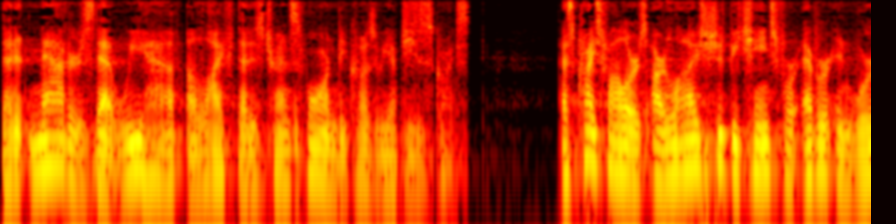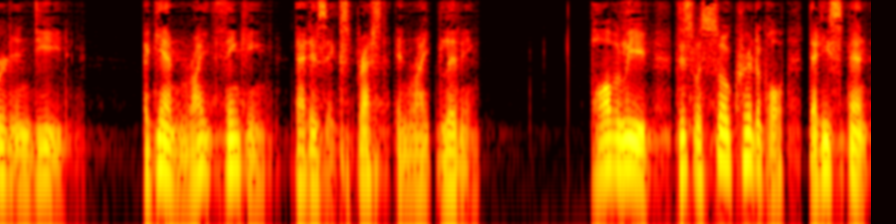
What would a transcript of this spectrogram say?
that it matters that we have a life that is transformed because we have Jesus Christ. As Christ followers, our lives should be changed forever in word and deed. Again, right thinking that is expressed in right living. Paul believed this was so critical that he spent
